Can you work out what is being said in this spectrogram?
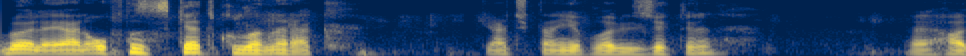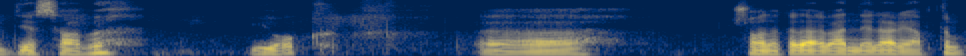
Böyle yani OpenSCAD kullanarak gerçekten yapılabileceklerin e, haddi hesabı yok. E, şu ana kadar ben neler yaptım?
